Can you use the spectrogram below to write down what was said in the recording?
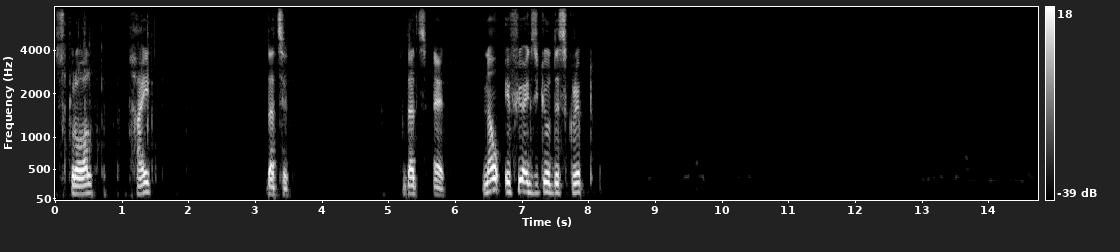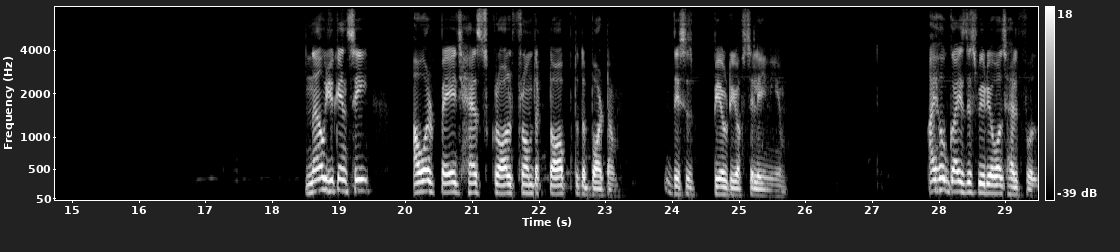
scroll height. That's it. That's it Now, if you execute this script, now you can see our page has scrolled from the top to the bottom. This is beauty of Selenium. I hope guys this video was helpful.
